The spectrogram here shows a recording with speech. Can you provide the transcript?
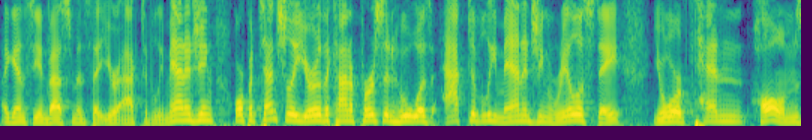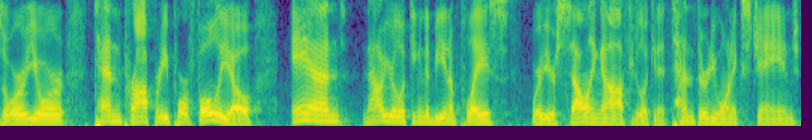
against the investments that you're actively managing, or potentially you're the kind of person who was actively managing real estate, your 10 homes or your 10 property portfolio, and now you're looking to be in a place where you're selling off, you're looking at 1031 exchange,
